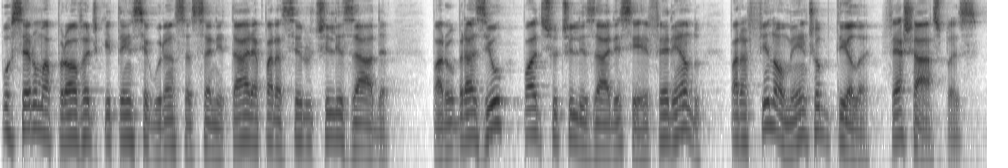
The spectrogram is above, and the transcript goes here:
por ser uma prova de que tem segurança sanitária para ser utilizada. Para o Brasil, pode-se utilizar esse referendo para finalmente obtê-la. Fecha aspas.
